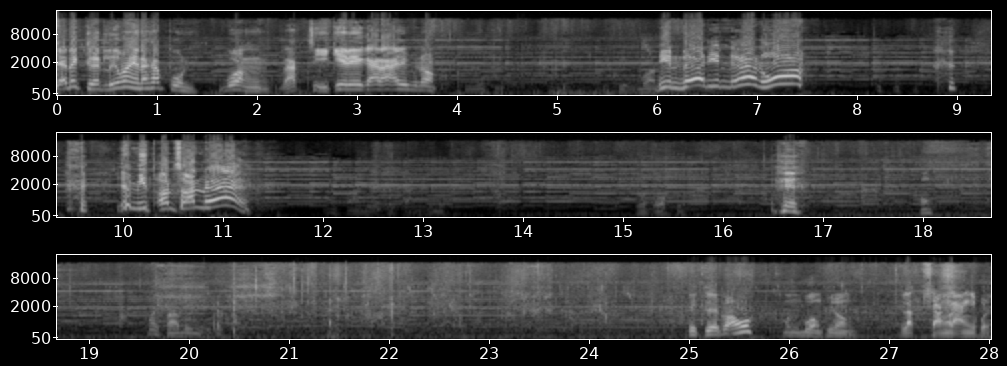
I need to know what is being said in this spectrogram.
จะได้เกิดหรือไม่นะครับปุ่นบ่วงรักสีเกเรกาลาอยู่พี่น้อง ดินเด้อดินเด้อหนู อย่ามิดออนซอนเด้อ รถออกห้อยปลาบึนได้เกิดว่าเอามึงบ่วงพี่น้องลักสางลางอยู่พุ่น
